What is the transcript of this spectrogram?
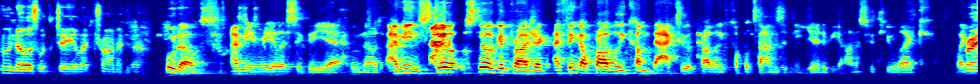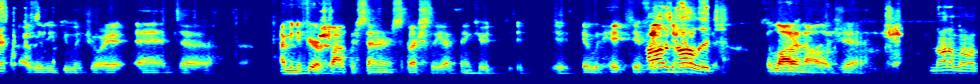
who knows with Jay Electronica? Who knows? I mean, realistically, yeah, who knows? I mean, still, still a good project. I think I'll probably come back to it probably a couple times in the year. To be honest with you, like, like I said, I really do enjoy it. And uh, I mean, if you're a five percenter, especially, I think it it, it, it would hit different. A lot of knowledge. A lot of knowledge, yeah. Not a lot.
